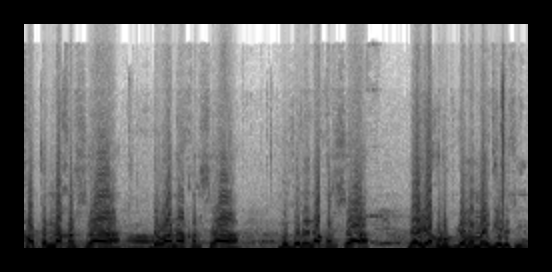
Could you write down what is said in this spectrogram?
ખાતરના ખર્ચા હા. દવાના ખર્ચા મજૂરીના ખર્ચા ને એક રૂપિયામાં માંગી નથી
